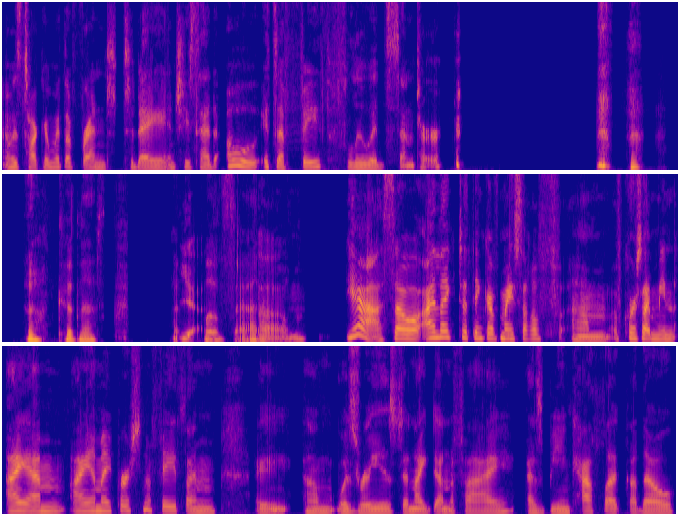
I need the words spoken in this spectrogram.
I was talking with a friend today, and she said, "Oh, it's a faith fluid center." Oh, goodness. I love that. Um, yeah, so I like to think of myself, um, of course, I mean, I am I am a person of faith. I'm I, um, was raised and identify as being Catholic, although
